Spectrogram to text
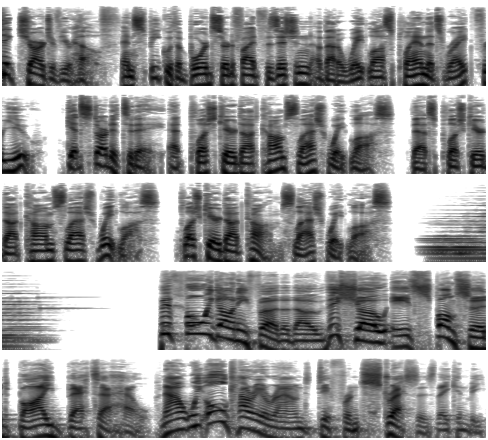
Take charge of your health and speak with a board-certified physician about a weight loss plan that's right for you. Get started today at plushcare.com slash weight loss. That's plushcare.com slash weight loss. plushcare.com slash weight loss. Before we go any further, though, this show is sponsored by BetterHelp. Now, we all carry around different stressors. They can be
